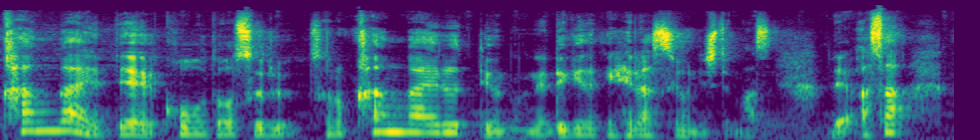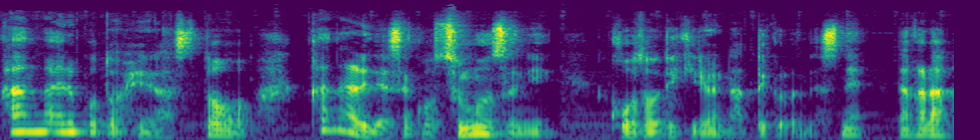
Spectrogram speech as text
考えて行動する。その考えるっていうのをね、できるだけ減らすようにしてます。で、朝考えることを減らすと、かなりですね、こうスムーズに行動できるようになってくるんですね。だから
